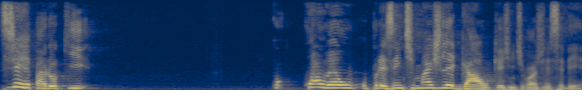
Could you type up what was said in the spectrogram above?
Você já reparou que qual é o, o presente mais legal que a gente gosta de receber?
